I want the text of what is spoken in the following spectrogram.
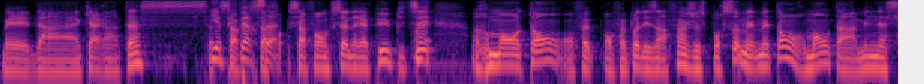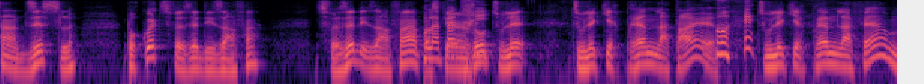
ben, dans 40 ans, ça, ça, ça- ça fonctionnerait plus. Puis, tu sais, Ouais. remontons, on fait, on fait pas des enfants juste pour ça, mais mettons, on remonte en 1910, là. Pourquoi tu faisais des enfants? Tu faisais des enfants parce qu'un jour, tu voulais, tu voulais qu'ils reprennent la terre, Ouais. tu voulais qu'ils reprennent la ferme,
